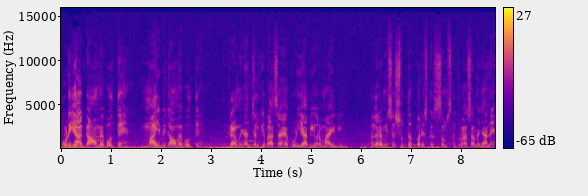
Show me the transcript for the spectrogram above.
बुढ़िया गाँव में बोलते हैं माई भी गाँव में बोलते हैं। ग्रामीण अंचल की भाषा है बुढ़िया भी और माई भी। अगर हम इसे शुद्ध परिष्कृत संस्कृत भाषा में जाने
